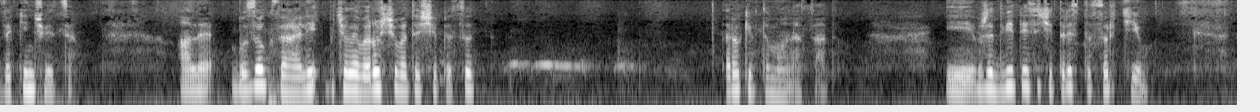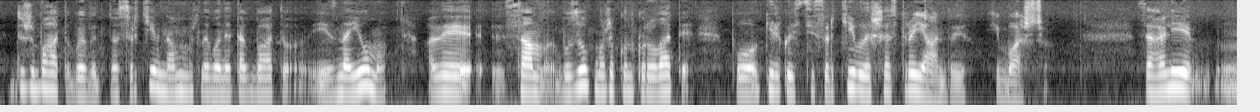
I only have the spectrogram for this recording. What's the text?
закінчується. Але бузок взагалі почали вирощувати ще 500 років тому назад. І вже 2300 сортів. Дуже багато виведено сортів, нам, можливо, не так багато і знайомо, але сам бузок може конкурувати по кількості сортів лише з трояндою, хіба що. Взагалі, м,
